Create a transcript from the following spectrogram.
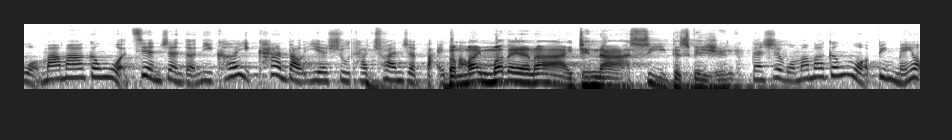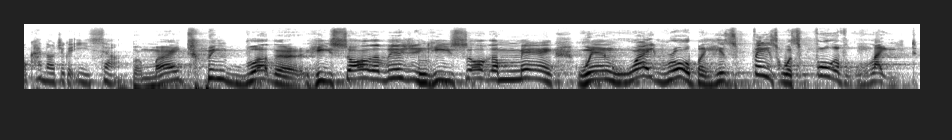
我妈妈跟我见证的。你可以看到耶稣，他穿着白袍 But。my mother and I did not see this vision. 但是我妈妈跟我并没有看到这个意象。But my twin brother, he saw the vision. He saw a man wearing white robe, but his face was full of light.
